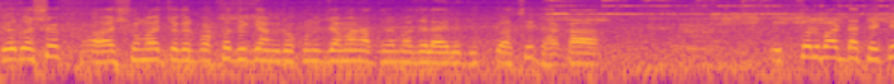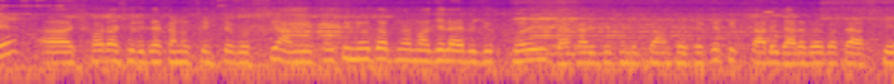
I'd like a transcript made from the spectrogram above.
প্রিয় দর্শক সময় চোখের পক্ষ থেকে আমি রকুনুজ্জামান আপনাদের মাঝে লাইভে যুক্ত আছি ঢাকা উত্তর বাড্ডা থেকে সরাসরি দেখানোর চেষ্টা করছি। আমি প্রতিনিয়ত আপনার মাঝে লাইভে যুক্ত হই, ঢাকার যে কোনো প্রান্ত থেকে, ঠিক তারই ধারাবাহিকতা আজকে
